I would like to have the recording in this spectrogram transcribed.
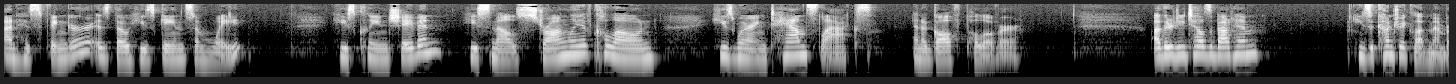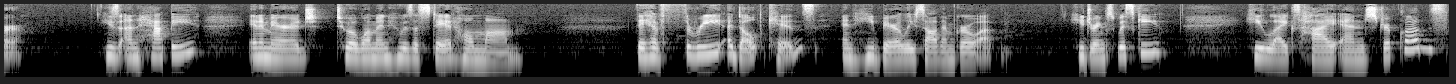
on his finger as though he's gained some weight. He's clean shaven. He smells strongly of cologne. He's wearing tan slacks and a golf pullover. Other details about him he's a country club member. He's unhappy in a marriage to a woman who is a stay at home mom. They have three adult kids, and he barely saw them grow up. He drinks whiskey. He likes high end strip clubs.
